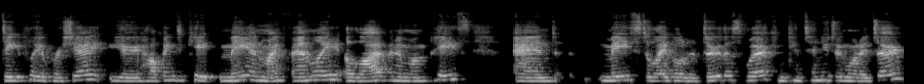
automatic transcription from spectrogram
deeply appreciate you helping to keep me and my family alive and in one piece and me still able to do this work and continue doing what I do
